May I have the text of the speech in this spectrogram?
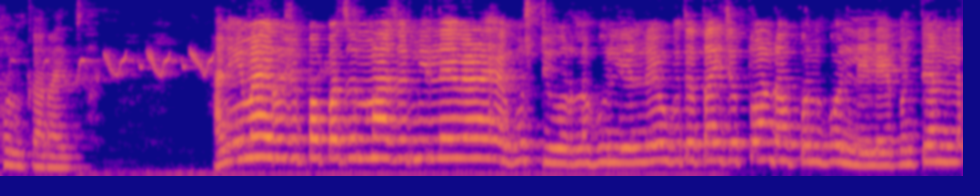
फोन करायचा. आणि मायरूच्या पप्पाचं माझं मी लय वेळा ह्या गोष्टीवरनं बोललेलं योग्य त्या ताईच्या तोंडावर पण बोललेले आहे पण त्यांना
